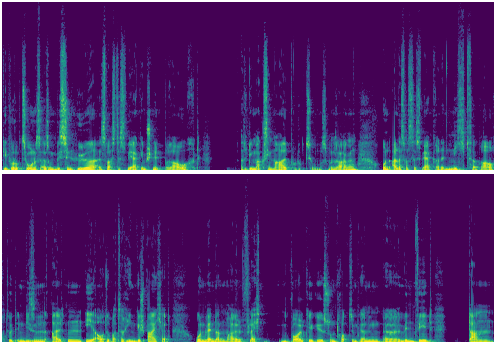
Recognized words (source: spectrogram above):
Die Produktion ist also ein bisschen höher, als was das Werk im Schnitt braucht. Also die Maximalproduktion, muss man sagen. Und alles, was das Werk gerade nicht verbraucht, wird in diesen alten E-Auto-Batterien gespeichert. Und wenn dann mal vielleicht wolkig ist und trotzdem kein äh, Wind weht, dann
